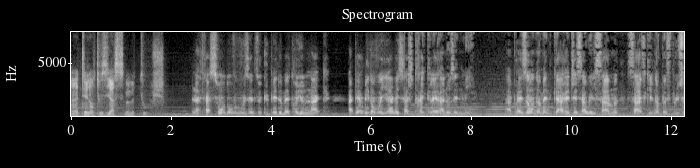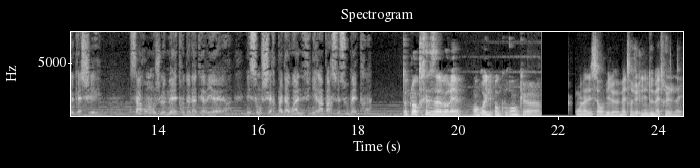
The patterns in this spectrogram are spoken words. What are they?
Un tel enthousiasme me touche. La façon dont vous vous êtes occupé de Maître Yonlak a permis d'envoyer un message très clair à nos ennemis. À présent, Nomenkar et Jessa Wilsam savent qu'ils ne peuvent plus se cacher. Ça ronge le maître de l'intérieur, et son cher padawan finira par se soumettre. C'est un plan très élaboré. En gros, il est pas au courant que on l'a laissé en vie le maître, les deux maîtres Jedi.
